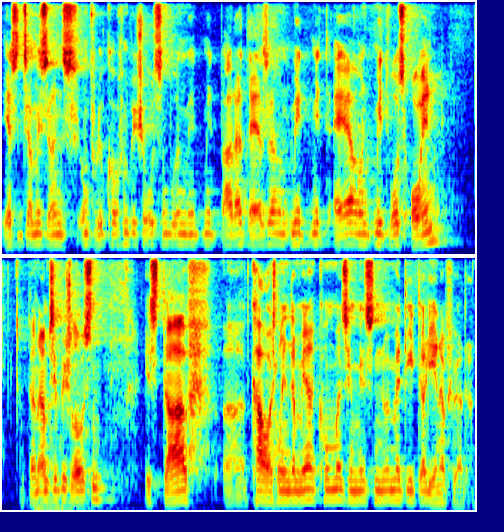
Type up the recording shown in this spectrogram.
erstens einmal sind sie am Flughafen beschossen worden mit, mit Paradeiser und mit, mit Eier und mit was allen. Dann haben sie beschlossen, es darf äh, kein Ausländer mehr kommen, sie müssen nur mehr die Italiener fördern.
